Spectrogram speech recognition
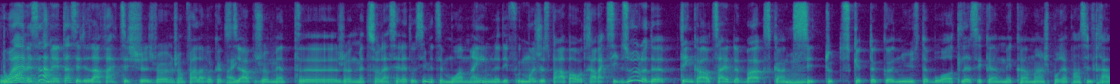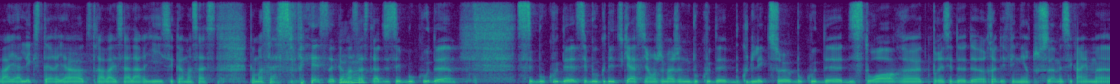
Ouais, mais ça, en même temps, c'est des affaires. Tu sais, je, je, vais, me faire l'avocat du diable, puis je vais, mettre, euh, je vais me mettre sur la sellette aussi. Mais tu sais, moi-même, des fois, moi, juste par rapport au travail, c'est dur là, de think outside the box quand mhm. c'est tout ce que tu as connu, cette boîte-là. C'est comme, mais comment je pourrais penser le travail à l'extérieur du travail salarié? C'est comment ça, comment ça se fait, ça? Comment ça mhm. se traduit? C'est beaucoup de c'est beaucoup de c'est beaucoup d'éducation j'imagine beaucoup de beaucoup de lecture beaucoup d'histoire euh, pour essayer de, redéfinir tout ça mais c'est quand même euh,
